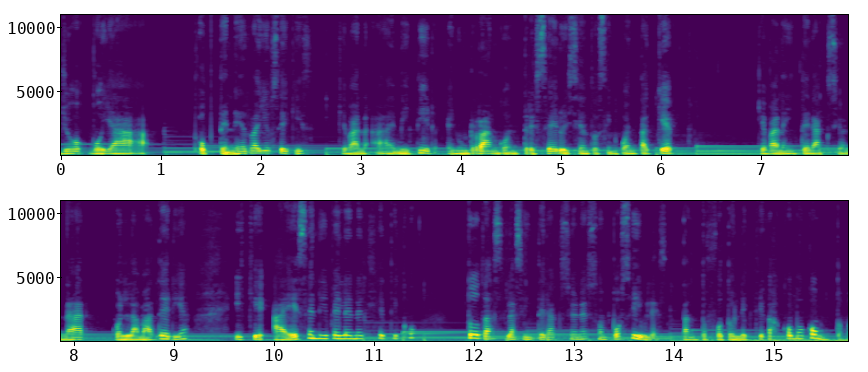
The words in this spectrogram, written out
yo voy a obtener rayos X que van a emitir en un rango entre 0 y 150 kep, que van a interaccionar con la materia y que a ese nivel energético todas las interacciones son posibles, tanto fotoeléctricas como Compton,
